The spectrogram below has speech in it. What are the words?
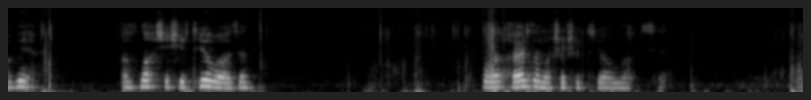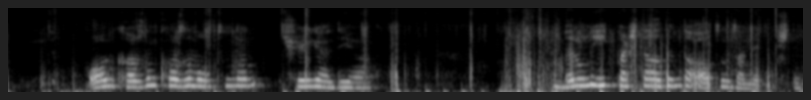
Abi. Allah şaşırtıyor bazen. Allah her zaman şaşırtıyor Allah bize. Abi kazdım kazdım altından şey geldi ya. Ben onu ilk başta aldığımda altın zannetmiştim.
